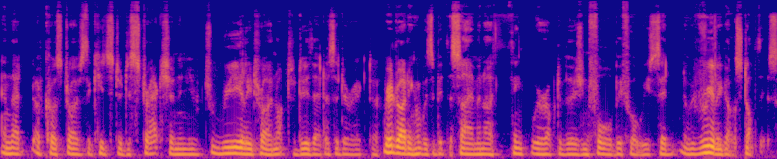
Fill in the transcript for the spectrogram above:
And that, of course, drives the kids to distraction. And you really try not to do that as a director. Red Riding Hood was a bit the same. And I think we were up to version four before we said, no, we've really got to stop this.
